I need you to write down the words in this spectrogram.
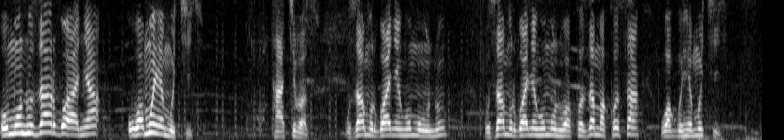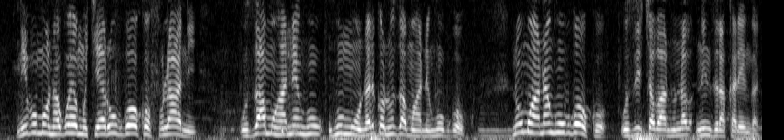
umuntu uzarwanya uwamuhemukiye nta kibazo. Uzamurwanye nk'umuntu uzamurwanye nk'umuntu wakoze amakosa waguhemukiye. Niba umuntu aguhemukiye ari ubwoko fulani uzamuhane nk'u- nk'umuntu ariko ntuzamuhane nk'ubwoko. Numuhana nk'ubwoko uzica abantu n'inzirakarengane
